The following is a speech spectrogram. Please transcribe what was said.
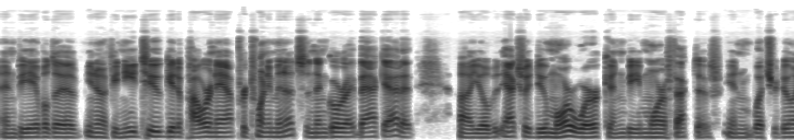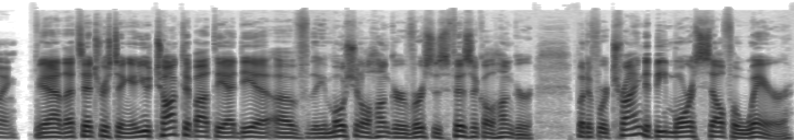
and be able to, you know, if you need to, get a power nap for 20 minutes and then go right back at it. Uh, you'll actually do more work and be more effective in what you're doing. Yeah, that's interesting. You talked about the idea of the emotional hunger versus physical hunger. But if we're trying to be more self aware,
